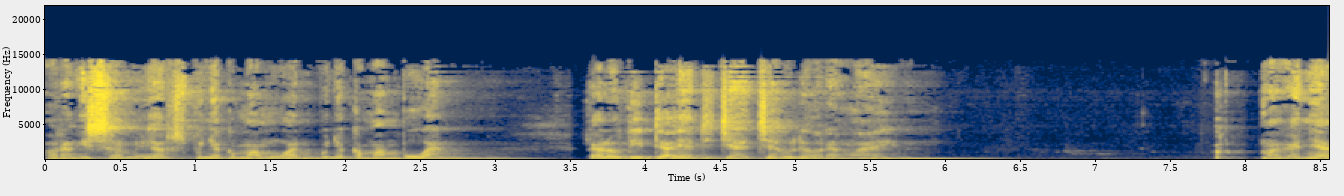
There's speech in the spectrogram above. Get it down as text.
Orang Islam ini harus punya kemampuan, punya kemampuan. Kalau tidak ya dijajah oleh orang lain. Makanya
